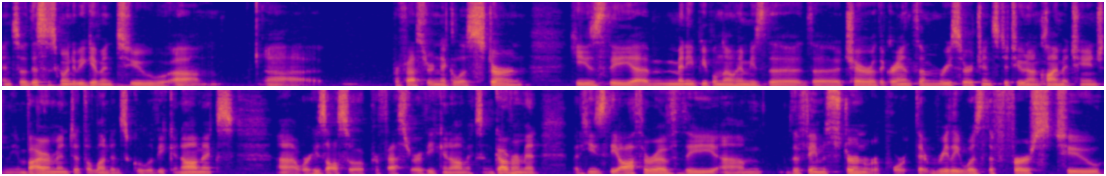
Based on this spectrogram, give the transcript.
And so this is going to be given to um, uh, Professor Nicholas Stern. He's the uh, many people know him. He's the the chair of the Grantham Research Institute on Climate Change and the Environment at the London School of Economics, uh, where he's also a professor of economics and government. But he's the author of the um, the famous Stern report that really was the first to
